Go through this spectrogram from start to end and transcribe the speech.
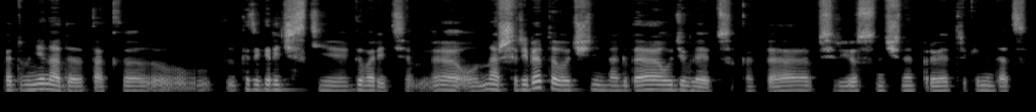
Поэтому не надо так категорически говорить. Наши ребята очень иногда удивляются, когда всерьез начинают проверять рекомендации.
